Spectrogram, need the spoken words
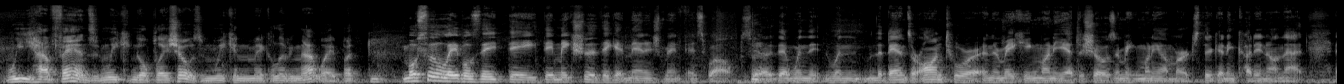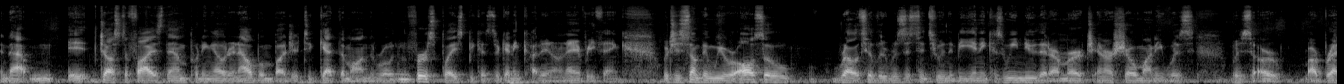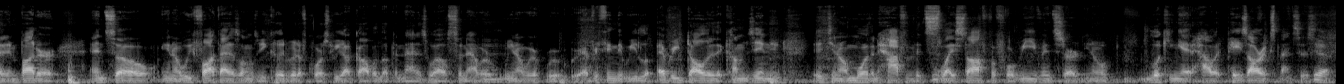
We have fans and we can go play shows and we can make a living that way. But most of the labels they, they, they make sure that they get management as well so Yeah. that when, they, when when the bands are on tour and they're making money at the shows they're making money on merch they're getting cut in on that and that mm, it justifies them putting out an album budget to get them on the road in the first place because they're getting cut in on everything which is something we were also relatively resistant to in the beginning because we knew that our merch and our show money was was our our bread and butter. And so you know we fought that as long as we could but of course we got gobbled up in that as well. So now we're mm. you know we're, we're, we're everything that we lo- every dollar that comes in it's you know more than half of it's sliced off before we even start you know looking at how it pays our expenses. Yeah.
